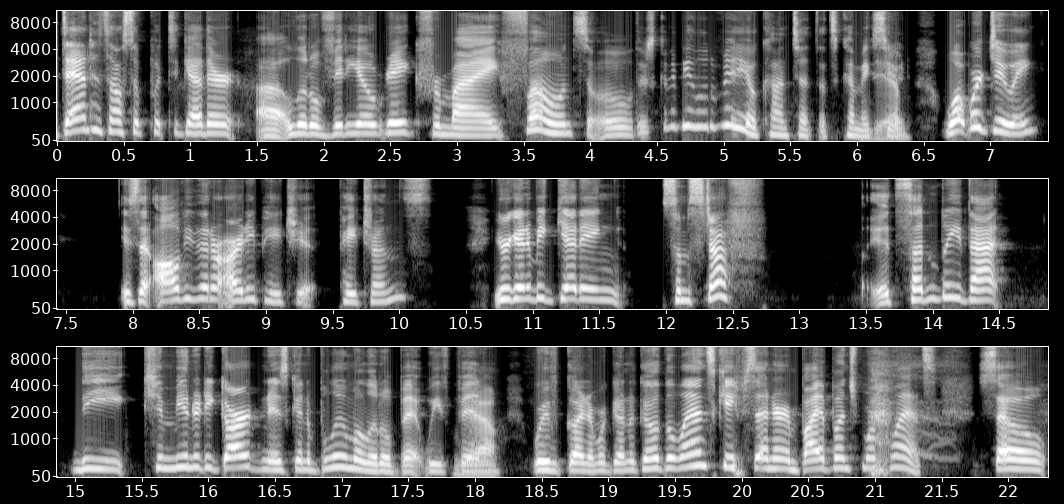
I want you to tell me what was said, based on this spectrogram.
dan has also put together a little video rig for my phone. So there's going to be a little video content that's coming Yep. soon. What we're doing is that all of you that are already patri- patrons you're going to be getting some stuff. It's suddenly that the community garden is going to bloom a little bit. We've been Yeah. we've gone we're going to go to the landscape center and buy a bunch more plants. So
